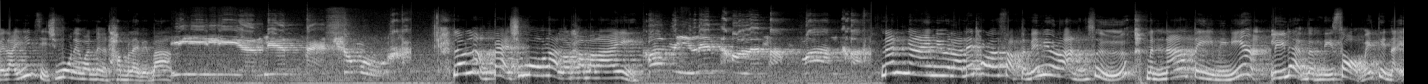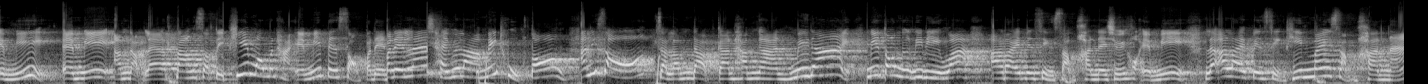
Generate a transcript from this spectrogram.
เราแบ่งเวลา 24 ชั่วโมงในวันหนึ่งทำอะไรไปบ้าง มีเรียนเรียนแปดชั่วโมงค่ะ แล้วหลัง 8 ชั่วโมงล่ะเราทำอะไร ก็มีเล่นโทรศัพท์บ้างค่ะ นั่นไงมีเวลาได้โทรศัพท์แต่ไม่มีเวลาอ่านหนังสือ มันน่าตีไหมเนี่ยรีแลกซ์แบบนี้สอบไม่ติดนะเอมมี่ เอมมี่อันดับแรกตั้งสติพี่มองปัญหาเอมมี่เป็น 2 ประเด็น ประเด็นแรกใช้เวลาไม่ถูกต้อง อันที่ 2 จะลำดับการทำงานไม่ได้ มี่ต้องนึกดีๆว่าอะไรเป็นสิ่งสำคัญในชีวิตของเอมมี่และอะไรเป็นสิ่งที่ไม่สำคัญนะ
